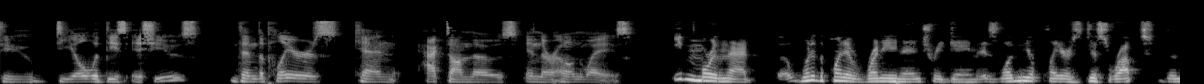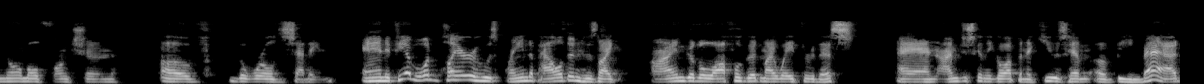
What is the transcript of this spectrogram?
to deal with these issues, then the players can act on those in their own ways. Even more than that, one of the point of running an intrigue game is letting your players disrupt the normal function of the world setting. And if you have one player who's playing the paladin who's like, I'm gonna lawful good my way through this, and I'm just gonna go up and accuse him of being bad,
